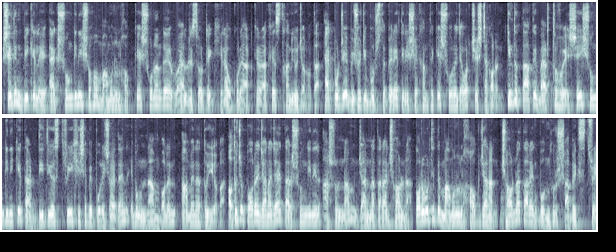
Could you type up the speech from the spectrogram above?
সেদিন বিকেলে এক সঙ্গিনী সহ মামুনুল হককে সোনারগাঁয়ের রয়্যাল রিসোর্টে ঘেরাও করে আটকে রাখে স্থানীয় জনতা। এক পর্যায়ে বিষয়টি বুঝতে পেরে তিনি সেখান থেকে সরে যাওয়ার চেষ্টা করেন। কিন্তু তাতে ব্যর্থ হয়ে সেই সঙ্গিনীকে তার দ্বিতীয় স্ত্রী হিসেবে পরিচয় দেন এবং নাম বলেন আমেনা তৈয়বা। অথচ পরে জানা যায় তার সঙ্গিনীর আসল নাম জান্নাতারা ঝর্ণা। পরবর্তীতে মামুনুল হক জানান, ঝর্ণা তার এক বন্ধুর সাবেক স্ত্রী।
